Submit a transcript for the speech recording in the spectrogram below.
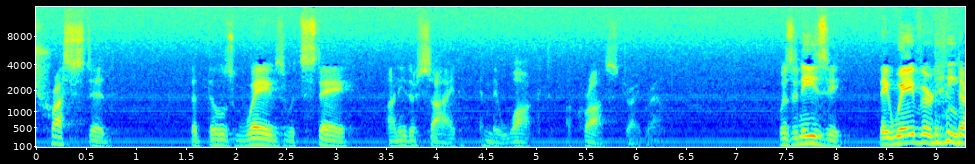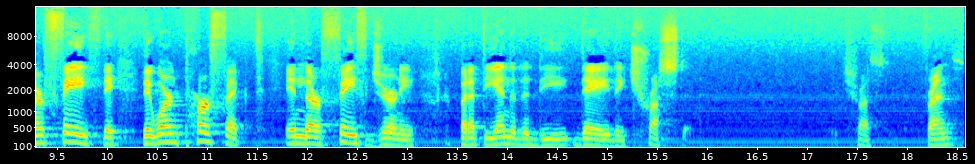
trusted that those waves would stay on either side, and they walked across dry ground. It wasn't easy. They wavered in their faith. They, they weren't perfect in their faith journey. But at the end of the day, they trusted. They trusted. Friends,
